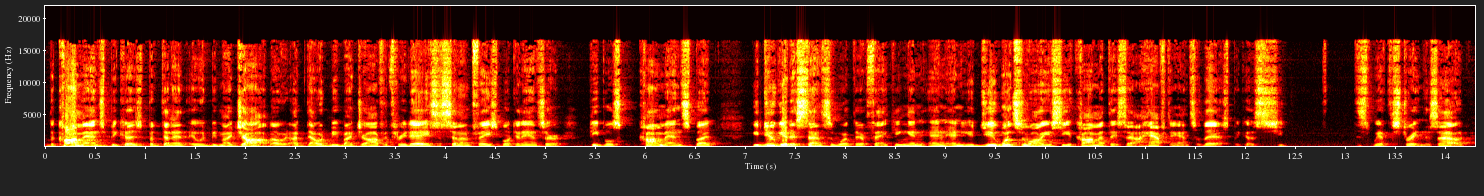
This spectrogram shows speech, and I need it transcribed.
the comments because but then it, it would be my job. I would, I, that would be my job for three days to sit on facebook and answer people's comments. But you do get a sense of what they're thinking. And and, and you do once in a while you see a comment they say i have to answer this because she, this, we have to straighten this out.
